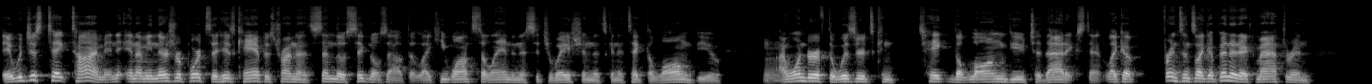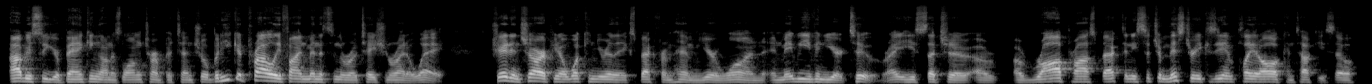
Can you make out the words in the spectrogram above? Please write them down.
it would just take time. And, and I mean, there's reports that his camp is trying to send those signals out that like he wants to land in a situation that's going to take the long view. Mm. I wonder if the Wizards can take the long view to that extent. Like a, for instance, like a Bennedict Mathurin, obviously you're banking on his long-term potential, but he could probably find minutes in the rotation right away. Shaedon Sharpe, you know, what can you really expect from him year one and maybe even year two, right? He's such a, a, a raw prospect and he's such a mystery because he didn't play at all at Kentucky. So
